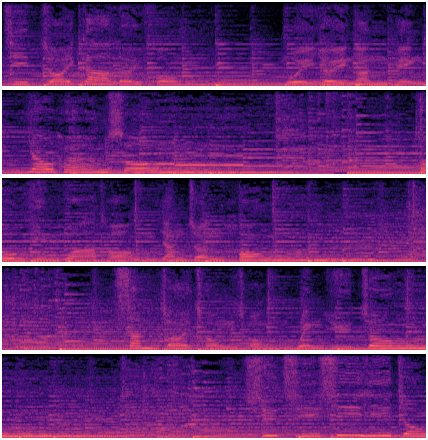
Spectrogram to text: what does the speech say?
折在家里缝，梅蕊银瓶幽香送，吐艳华堂人尽空。身在重重荣誉中，说是诗意重，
